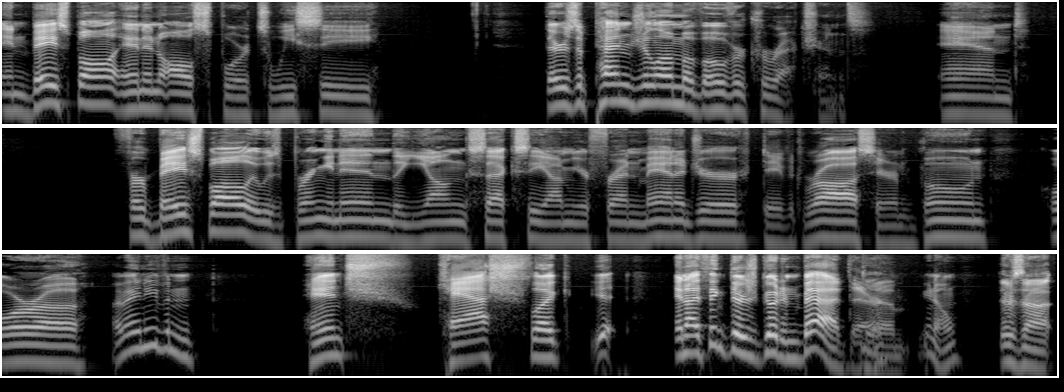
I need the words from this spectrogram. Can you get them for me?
in baseball and in all sports, we see there's a pendulum of overcorrections. And for baseball, it was bringing in the young, sexy, I'm your friend manager, David Ross, Aaron Boone, Cora. I mean, even Hinch, Cash. Like, yeah, and I think there's good and bad there. Yeah. You know, There's not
